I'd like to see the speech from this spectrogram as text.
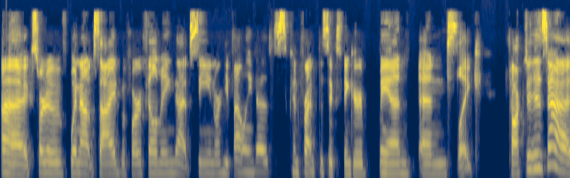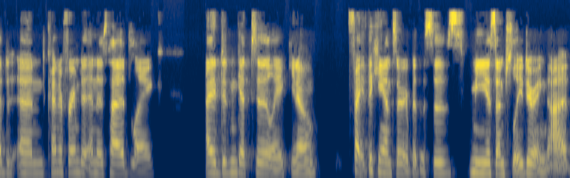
uh, sort of went outside before filming that scene where he finally does confront the six finger man and like talk to his dad and kind of framed it in his head like, I didn't get to like, you know, fight the cancer, but this is me essentially doing that.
